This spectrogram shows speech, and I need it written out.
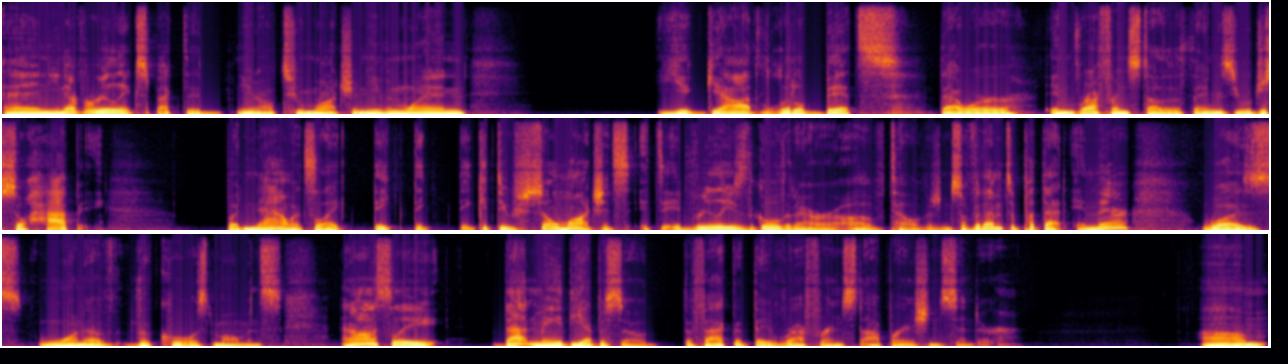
and you never really expected, you know, too much. And even when you got little bits that were in reference to other things, you were just so happy. But now it's like they they they could do so much. It's it it really is the golden era of television. So for them to put that in there was one of the coolest moments. And honestly, that made the episode the fact that they referenced Operation Cinder. Um,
